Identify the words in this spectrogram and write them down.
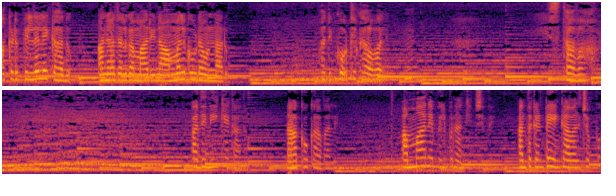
అక్కడ పిల్లలే కాదు అనాథలుగా మారిన అమ్మలు కూడా ఉన్నారు. పది కోట్లు కావాలి. ఇస్తావా? అది నీకే కాదు నాకు కావాలి. అమ్మ అనే పిలుపు నాకు ఇచ్చింది అంతకంటే ఏం కావాలి చెప్పు?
